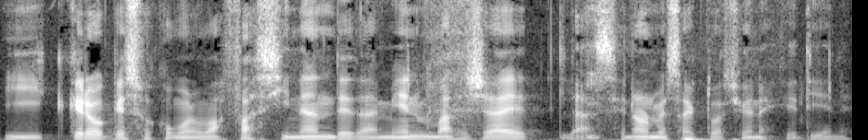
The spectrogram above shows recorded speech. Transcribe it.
y creo que eso es como lo más fascinante también, más allá de las enormes actuaciones que tiene.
